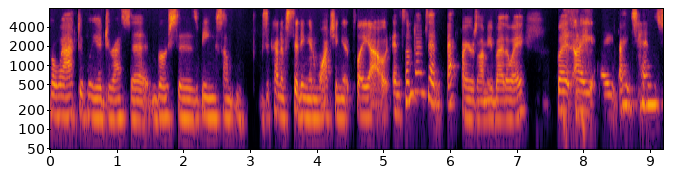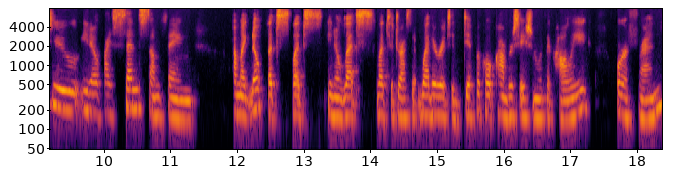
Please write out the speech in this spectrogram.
proactively address it versus being some kind of sitting and watching it play out. And sometimes that backfires on me, by the way. But I, I, I tend to, you know, if I sense something, I'm like, nope, let's let's, you know, let's let's address it, whether it's a difficult conversation with a colleague or a friend.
